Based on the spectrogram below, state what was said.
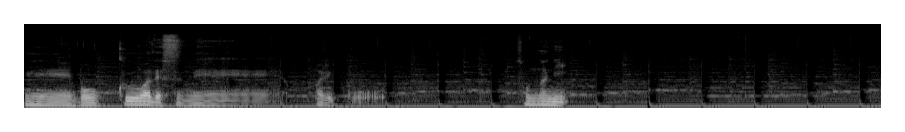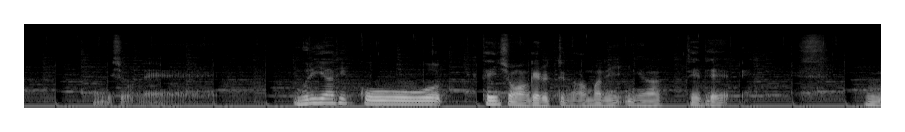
えー、僕はですね、やっぱりこう、そんなに、なんでしょうね。無理やりこう、テンション上げるっていうのはあんまり苦手で、うん。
